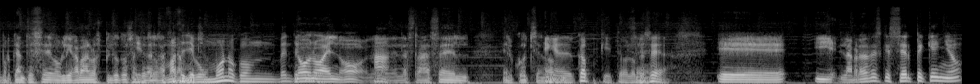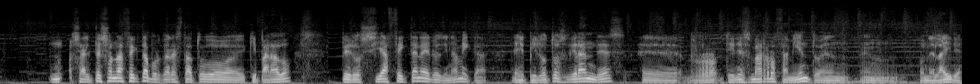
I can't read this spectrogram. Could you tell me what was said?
porque antes se obligaban a los pilotos a ¿Y hacer cómo hace? ¿Lleva un mono con 20 No, kilos? no, él no, Ah. le lastras el, el coche, ¿no? En el cockpit o lo que Sí. sea. Eh, y la verdad es que ser pequeño, o sea, el peso no afecta porque ahora está todo equiparado, pero sí afecta en aerodinámica. Eh, pilotos grandes eh, tienes más rozamiento en, en- con el aire.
